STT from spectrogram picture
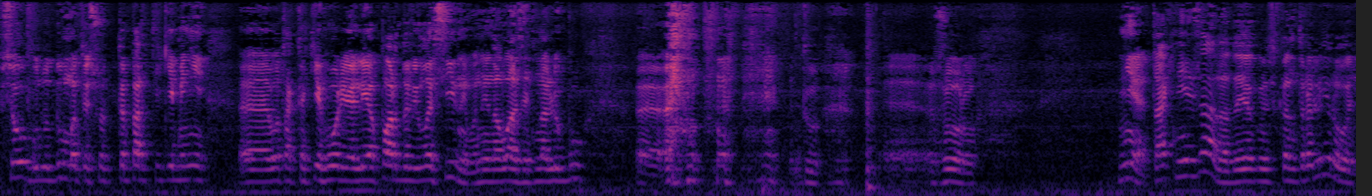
Все, буду думати, що тепер тільки мені е, ота категорія леопардові лосіни, вони налазять на любу е, ту е, жору. Ні, так не можна, треба якось контролювати.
